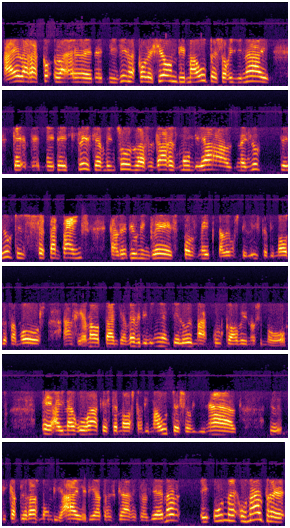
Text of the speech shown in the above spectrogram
è la, racco- la, eh, di- di- la collezione di mautes originali dei ciclisti che hanno vinto le gare mondiali negli, ult- negli ultimi 70 anni che è di un inglese, Paul Smith, che è un stilista di moda famoso, anzianotto, anche aveva di venire anche lui, ma col Covid non si morto. E ha inaugurato queste mostre di mautes originali, eh, di campionati mondiali e di altre gare genere. E un, un'altra eh,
